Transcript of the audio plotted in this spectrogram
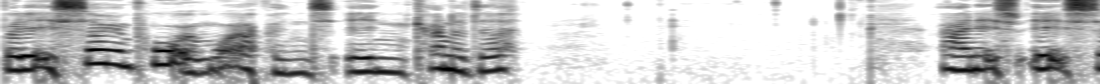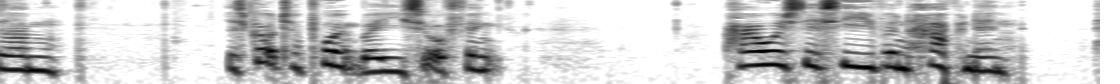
But it is so important what happens in Canada, and it's it's um it's got to a point where you sort of think, how is this even happening?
